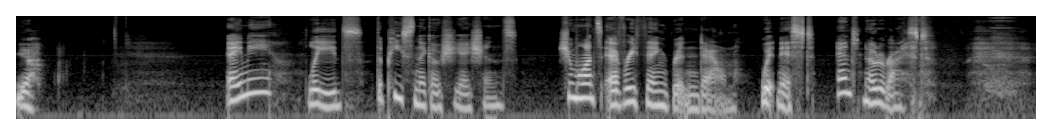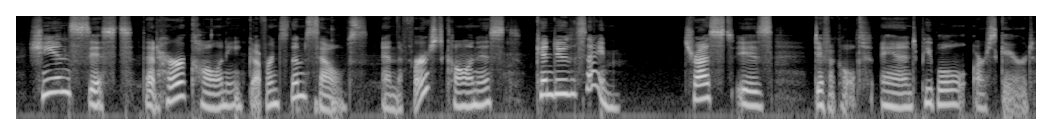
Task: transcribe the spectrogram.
Yeah. Amy leads the peace negotiations. She wants everything written down, witnessed, and notarized. She insists that her colony governs themselves, and the first colonists can do the same. Trust is difficult, and people are scared.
